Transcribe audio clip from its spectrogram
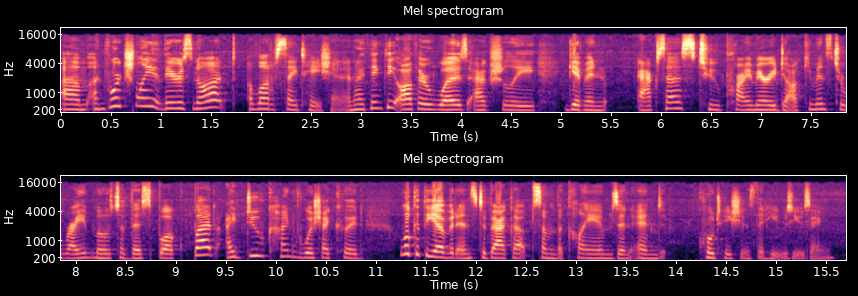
Um, unfortunately, there's not a lot of citation, and I think the author was actually given access to primary documents to write most of this book, but I do kind of wish I could look at the evidence to back up some of the claims and, and quotations that he was using.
